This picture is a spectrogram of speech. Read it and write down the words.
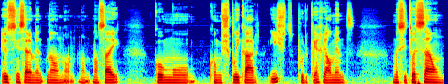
eu sinceramente não, não, não, não sei como, como explicar isto, porque é realmente uma situação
